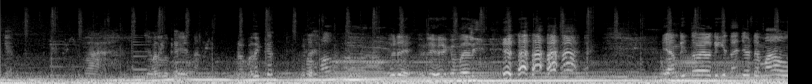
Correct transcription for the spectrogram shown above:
Ya? Nah, Balik lebih kan? Udah balik kan? Udah, udah kembali. Yang di toilet dikit aja udah mau.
